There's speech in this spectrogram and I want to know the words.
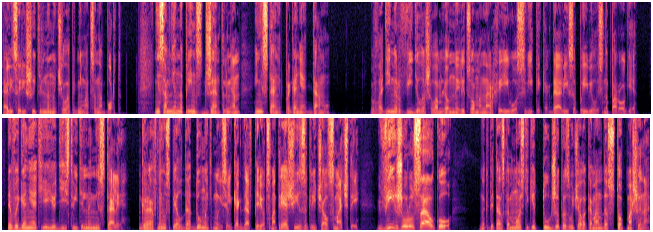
Алиса решительно начала подниматься на борт. Несомненно, принц джентльмен и не станет прогонять даму. Владимир видел ошеломленное лицо монарха и его свиты, когда Алиса появилась на пороге. Выгонять ее действительно не стали. Граф не успел додумать мысль, когда вперед смотрящий закричал с мачты. «Вижу русалку!» На капитанском мостике тут же прозвучала команда «Стоп-машина!»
